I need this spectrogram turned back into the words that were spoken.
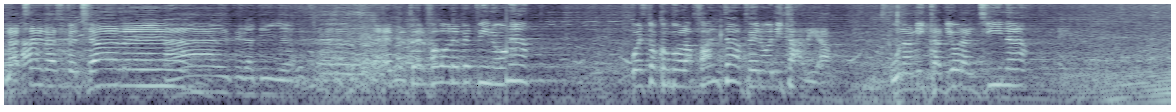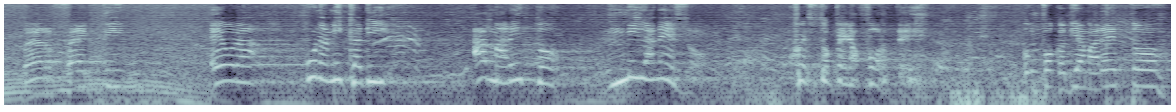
Una cena speciale. Ay, piratilla. Eh, per favore Peppino. Questo come la Fanta però in Italia. Una mica di orancina. Perfetti. E ora una mica di amaretto milaneso. Questo pega forte. Un poco di amaretto,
